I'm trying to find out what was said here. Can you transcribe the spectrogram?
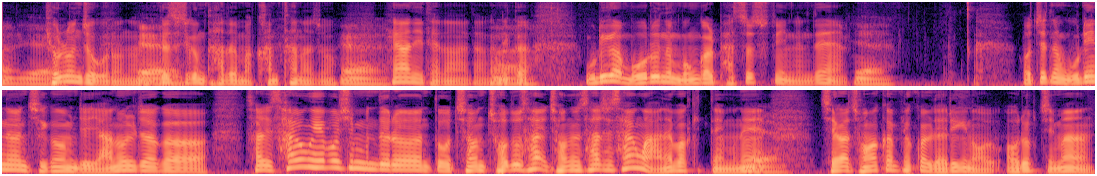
예. 결론적으로는. 그래서 지금 다들 막 감탄하죠. 해안이 대단하다. 그러니까 아. 우리가 모르는 뭔가를 봤을 수도 있는데. 어쨌든 우리는 지금 이제 야놀자가 사실 사용해 보신 분들은 또 전 저도 사, 저는 사실 사용을 안 해봤기 때문에 네. 제가 정확한 평가를 내리기는 어, 어렵지만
